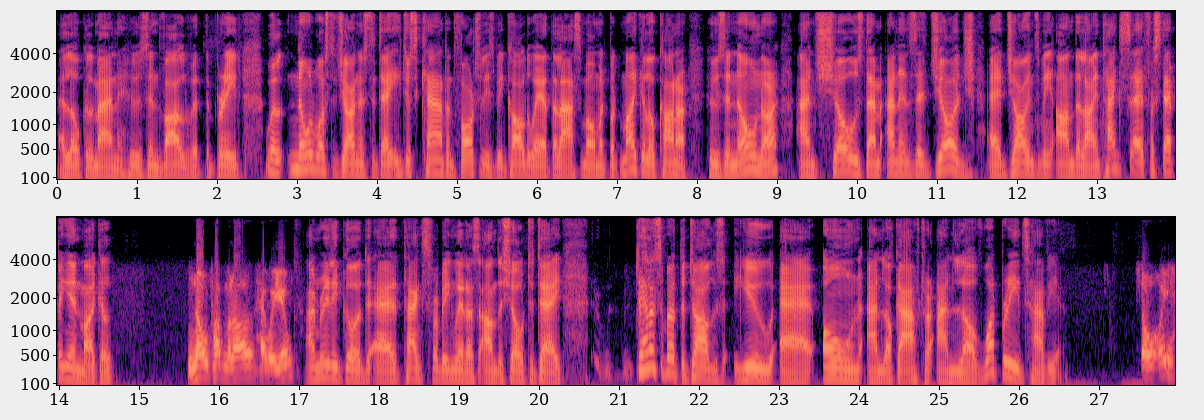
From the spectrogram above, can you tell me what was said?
a local man who's involved with the breed. Well, Noel was to join us today. He just can't, unfortunately, he's been called away at the last moment. But Michael O'Connor, who's an owner and shows them and is a judge, uh, joins me on the line. Thanks uh, for stepping in, Michael. No problem at all. How are you? I'm really good. Uh, thanks for being with us on the show today. Tell us about the dogs you uh, own and look after and love. What breeds have you? So I,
